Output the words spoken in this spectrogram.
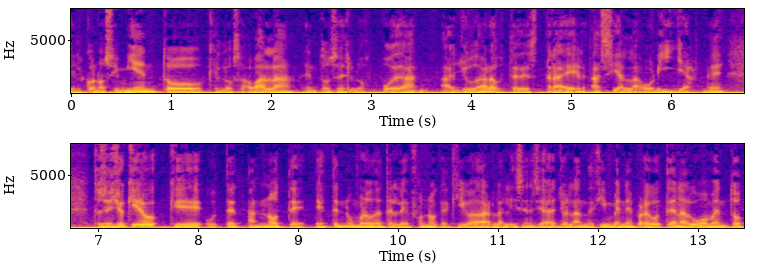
el conocimiento que los avala, entonces los puedan ayudar a ustedes traer hacia la orilla. ¿eh? Entonces yo quiero que usted anote este número de teléfono que aquí va a dar la licenciada Yolanda Jiménez para que usted en algún momento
